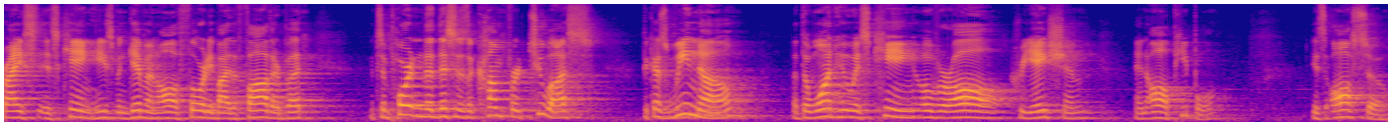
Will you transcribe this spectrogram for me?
Christ is king. He's been given all authority by the Father, but it's important that this is a comfort to us because we know that the one who is king over all creation and all people is also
